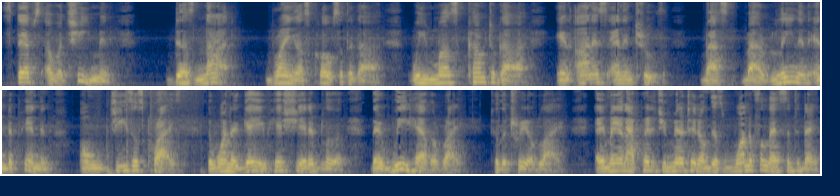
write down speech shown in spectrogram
steps of achievement does not bring us closer to God. We must come to God in honest and in truth by, by leaning and depending on Jesus Christ, the one that gave his shedded blood, that we have the right to the tree of life. Amen. I pray that you meditate on this wonderful lesson today,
